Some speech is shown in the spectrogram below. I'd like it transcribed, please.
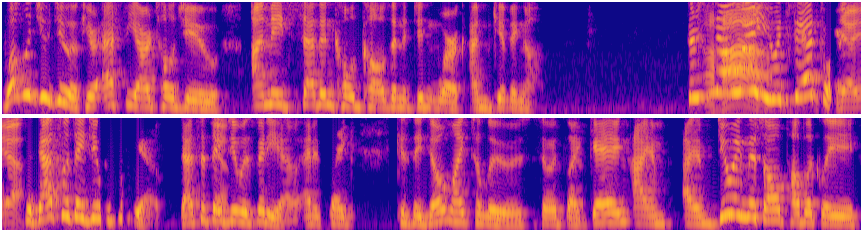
what would you do if your SDR told you, I made seven cold calls and it didn't work? I'm giving up. There's no way you would stand for it. Yeah, yeah. But that's what they do with video. That's what they yes. do with video. And it's like, because they don't like to lose. So it's like, gang, I am I am doing this all publicly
